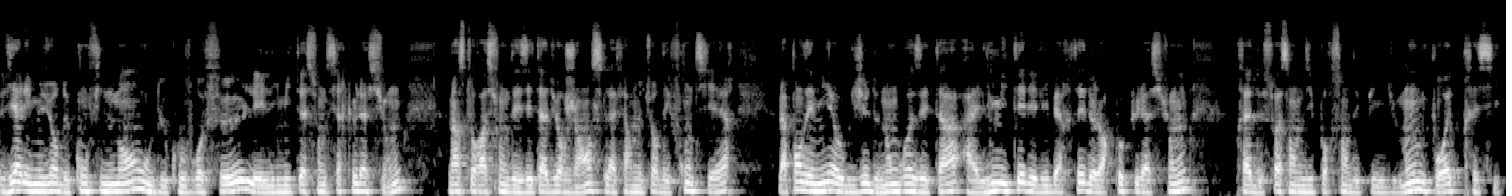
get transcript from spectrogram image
via les mesures de confinement ou de couvre-feu, les limitations de circulation, l'instauration des états d'urgence, la fermeture des frontières, la pandémie a obligé de nombreux États à limiter les libertés de leur population, près de 70% des pays du monde pour être précis.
